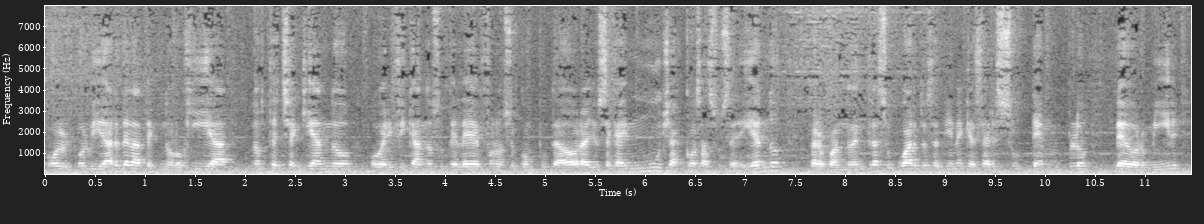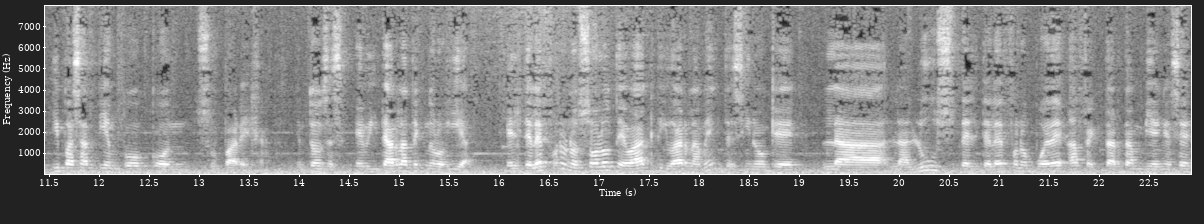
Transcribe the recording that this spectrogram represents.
ol- olvidar de la tecnología, no esté chequeando o verificando su teléfono, su computadora. Yo sé que hay muchas cosas sucediendo, pero cuando entra a su cuarto se tiene que ser su templo de dormir y pasar tiempo con su pareja. Entonces, evitar la tecnología. El teléfono no solo te va a activar la mente, sino que la, luz del teléfono puede afectar también ese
